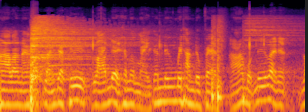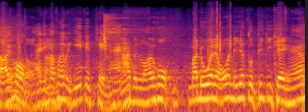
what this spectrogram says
มาแล้วนะครับ หลังจากที่ร้านใหญ่ขนาดไหนก็นึ่งไม่ทันเดอะแฟนอ่าหมดนี่เท่าไหร่เนี่ยๆร้อยหกสงอันนี้มาเพิ่มอีก20เข่งนะฮะอ่าเป็นร้อยหกมาดูเนี่ยว่าวันนี้จะสุดที่กี่เคงนะครับ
